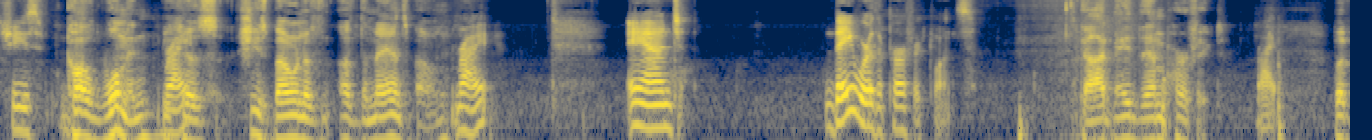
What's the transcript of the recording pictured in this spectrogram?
She's called woman Right. because she's bone of of the man's bone. right. And they were the perfect ones. God made them perfect. Right. But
